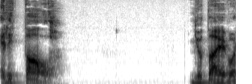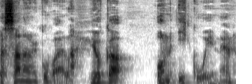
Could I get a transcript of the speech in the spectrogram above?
eli Tao, jota ei voida sanoin kuvailla, joka on ikuinen.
